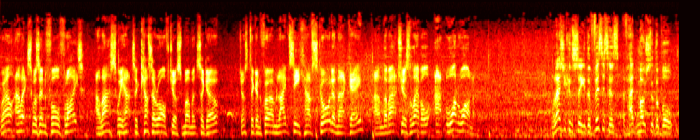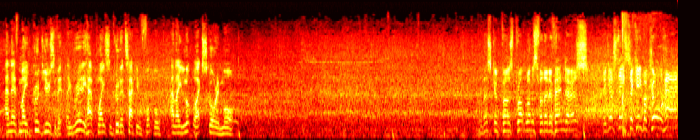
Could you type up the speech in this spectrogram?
Well, Alex was in full flight. Alas, we had to cut her off just moments ago. Just to confirm, Leipzig have scored in that game, and the match is level at 1-1. Well, as you can see, the visitors have had most of the ball, and they've made good use of it. They really have played some good attacking football, and they look like scoring more. Well, this could pose problems for the defenders. He just needs to keep a cool head.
